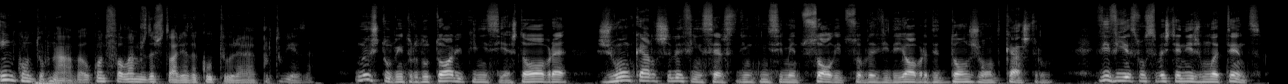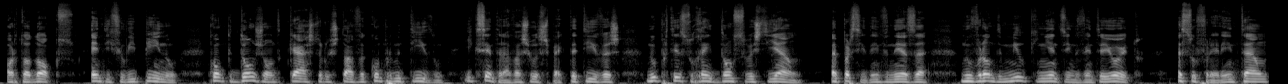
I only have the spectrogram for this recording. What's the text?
incontornável quando falamos da história da cultura portuguesa. No estudo introdutório que inicia esta obra, João Carlos Serafim serve-se de um conhecimento sólido sobre a vida e obra de Dom João de Castro vivia-se um sebastianismo latente, ortodoxo, antifilipino, com que Dom João de Castro estava comprometido e que centrava as suas expectativas no pretenso rei Dom Sebastião, aparecido em Veneza no verão de 1598, a sofrer então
